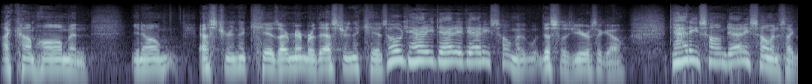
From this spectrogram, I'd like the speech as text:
I come home and you know, Esther and the kids. I remember the Esther and the kids. Oh, daddy, daddy, daddy's home. This was years ago. Daddy's home, daddy's home. And it's like,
